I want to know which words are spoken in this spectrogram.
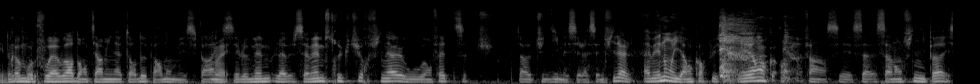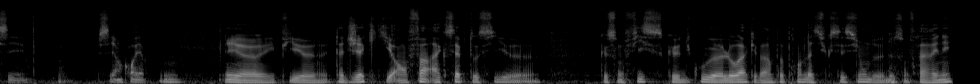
Et donc, Comme pour- vous pouvez avoir dans Terminator 2, pardon, mais c'est pareil, Ouais. c'est le même, la, la même structure finale où en fait tu, tu te dis mais c'est la scène finale. Ah mais non, il y a encore plus. Et encore, enfin ça, ça n'en finit pas et c'est c'est incroyable. Et, euh, et puis, euh, t'as Jack qui enfin accepte aussi euh, que son fils, que du coup, euh, Loak va un peu prendre la succession de, de Mm. son frère aîné.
